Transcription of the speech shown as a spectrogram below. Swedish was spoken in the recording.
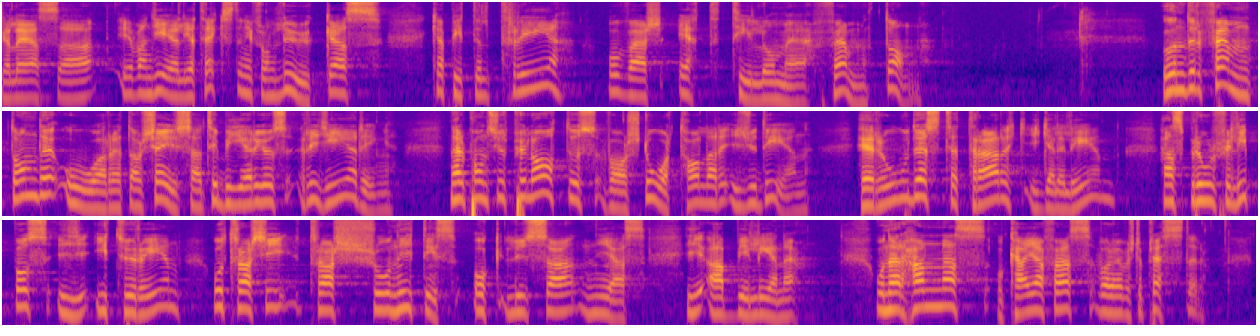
Ska läsa evangelietexten ifrån Lukas kapitel 3 och vers 1 till och med 15. Under femtonde året av kejsar Tiberius regering, när Pontius Pilatus var ståthållare i Judeen, Herodes tetrark i Galileen, hans bror Filippos i Ituren och Trachonitis och Lysanias i Abilene. Och när Hannas och Kajafas var överste präster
